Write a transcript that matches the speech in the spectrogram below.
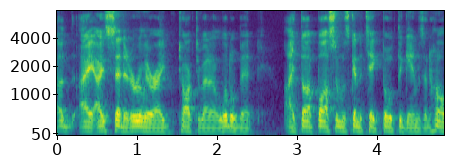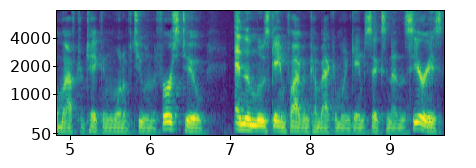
uh, I, I said it earlier. I talked about it a little bit. I thought Boston was going to take both the games at home after taking one of two in the first two, and then lose Game Five and come back and win Game Six and end the series.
